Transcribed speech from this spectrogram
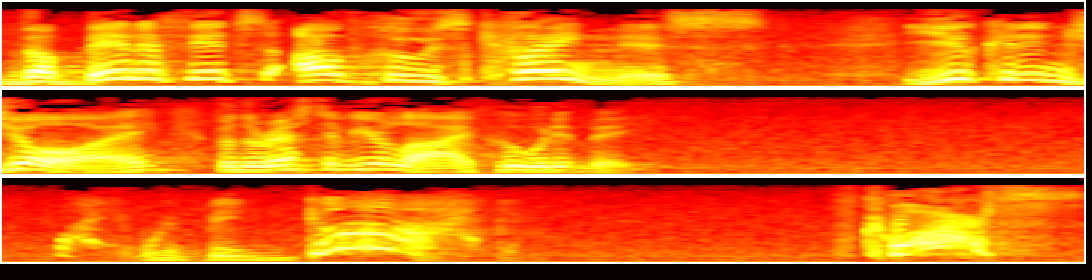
the benefits of whose kindness you could enjoy for the rest of your life, who would it be? Why, it would be God. Of course.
